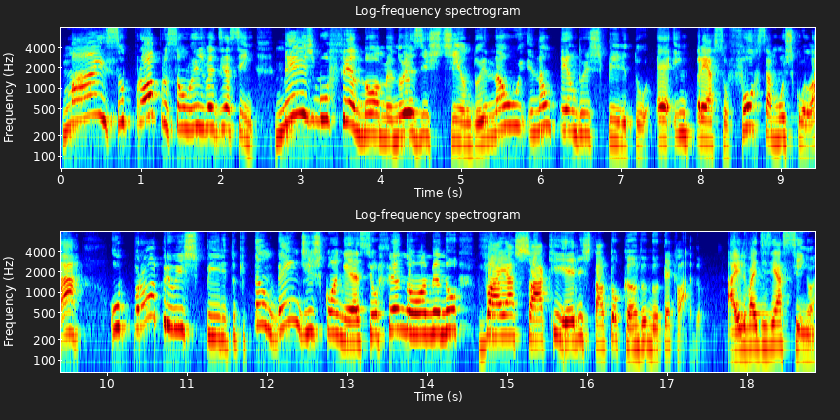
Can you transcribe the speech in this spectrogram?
Mas o próprio São Luís vai dizer assim: mesmo o fenômeno existindo e não, e não tendo o espírito é, impresso força muscular, o próprio espírito que também desconhece o fenômeno vai achar que ele está tocando no teclado. Aí ele vai dizer assim, ó,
